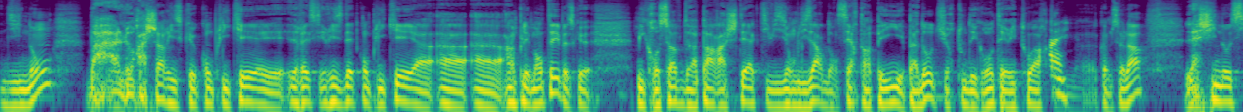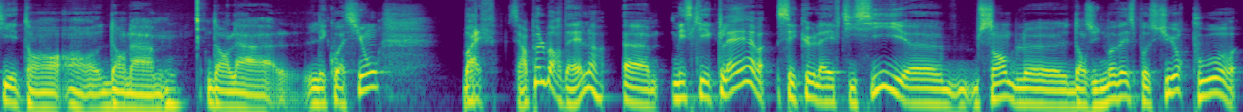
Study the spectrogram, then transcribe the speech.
dit non, bah le rachat risque compliqué, risque d'être compliqué à, implémenter parce que Microsoft ne va pas racheter Activision Blizzard dans certains pays et pas d'autres, surtout des gros territoires comme, euh, comme cela. La Chine aussi est en, dans la dans la l'équation. Bref, c'est un peu le bordel. Euh, mais ce qui est clair, c'est que la FTC euh, semble dans une mauvaise posture pour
